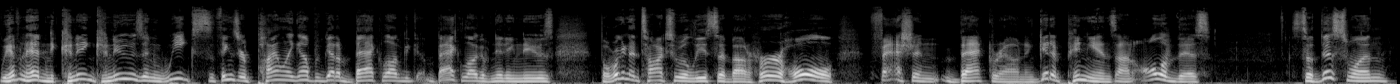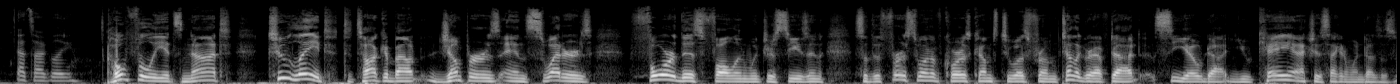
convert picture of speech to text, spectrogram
We haven't had Canadian canoes in weeks. Things are piling up. We've got a backlog backlog of knitting news, but we're going to talk to Elisa about her whole fashion background and get opinions on all of this. So this one That's ugly. hopefully it's not too late to talk about jumpers and sweaters for this fall and winter season. So the first one, of course, comes to us from telegraph.co.uk. Actually, the second one does as,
